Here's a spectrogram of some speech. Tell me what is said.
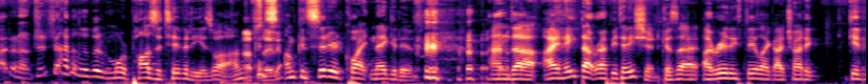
I don't know, just have a little bit more positivity as well. I'm, cons- I'm considered quite negative, and uh, I hate that reputation because I, I really feel like I try to give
